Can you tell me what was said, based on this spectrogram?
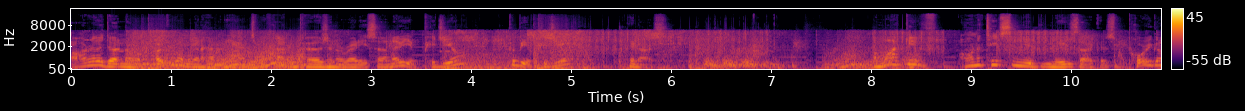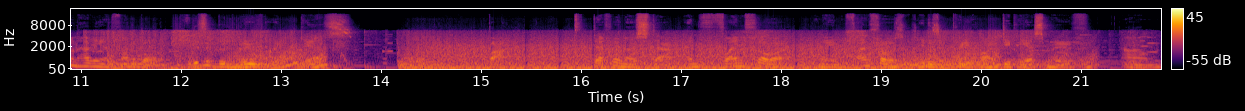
I really don't know what Pokemon we're going to have in end. We've had Persian already, so maybe a Pidgeot? Could be a Pidgeot. Who knows? I might give... I want to teach some new moves though, because Porygon having a Thunderbolt, it is a good move, I guess. But, definitely no stab. And Flamethrower, I mean, Flamethrower, it is a pretty high DPS move, um,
